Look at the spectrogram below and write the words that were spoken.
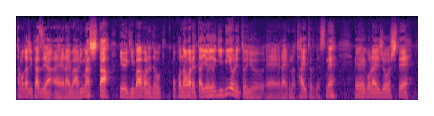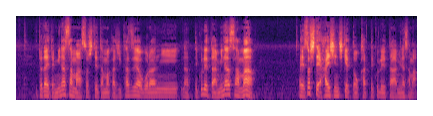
玉梶和也、えー、ライブありました。代々木バーバルで行われた代々木日和という、えー、ライブのタイトルですね、えー、ご来場していただいた皆様、そして玉梶和也をご覧になってくれた皆様、え、そして配信チケットを買ってくれた皆様、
